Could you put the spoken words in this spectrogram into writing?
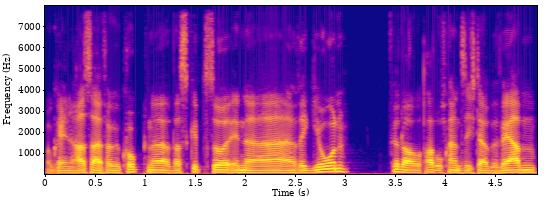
Okay, dann hast du einfach geguckt, ne, was gibt es so in der Region, Genau, wo kannst du dich da bewerben?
